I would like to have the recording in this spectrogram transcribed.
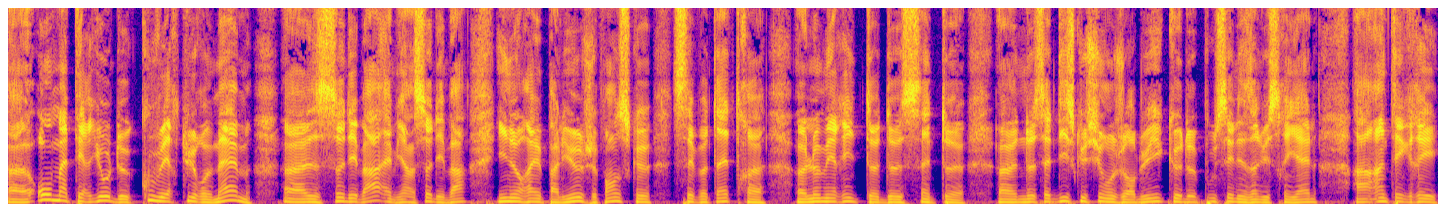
euh, aux matériaux de couverture eux-mêmes, euh, ce débat, eh bien, ce débat, il n'aurait pas lieu. Je pense que c'est peut-être le mérite de cette de cette discussion aujourd'hui que de pousser les industriels à intégrer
